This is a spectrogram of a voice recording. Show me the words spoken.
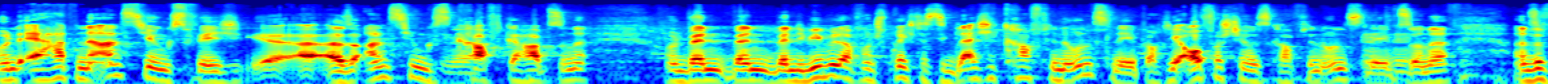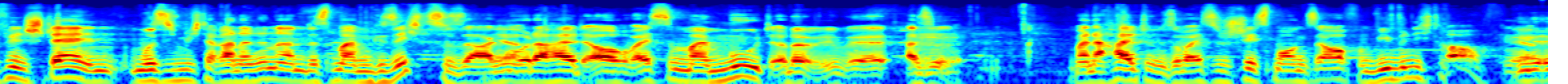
Und er hat eine Anziehungsfähigkeit, also Anziehungskraft gehabt. So, ne? Und wenn, wenn, wenn die Bibel davon spricht, dass die gleiche Kraft in uns lebt, auch die Auferstehungskraft in uns lebt, so, ne? an so vielen Stellen muss ich mich daran erinnern, das meinem Gesicht zu sagen Ja. oder halt auch, weißt du, meinem Mut oder äh, also meine Haltung. So weißt du, du stehst morgens auf und wie bin ich drauf? Ja.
